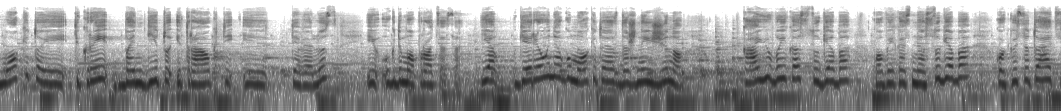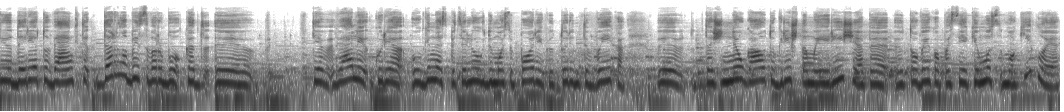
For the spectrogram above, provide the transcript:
mokytojai tikrai bandytų įtraukti į tėvelius į ugdymo procesą. Jie geriau negu mokytojas dažnai žino, ką jų vaikas sugeba, ko vaikas nesugeba, kokių situacijų dėrėtų vengti. Dar labai svarbu, kad e, tėveliai, kurie augina specialių ugdymosi poreikių turinti vaiką, e, dažniau gautų grįžtamą į ryšį apie e, to vaiko pasiekimus mokykloje,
